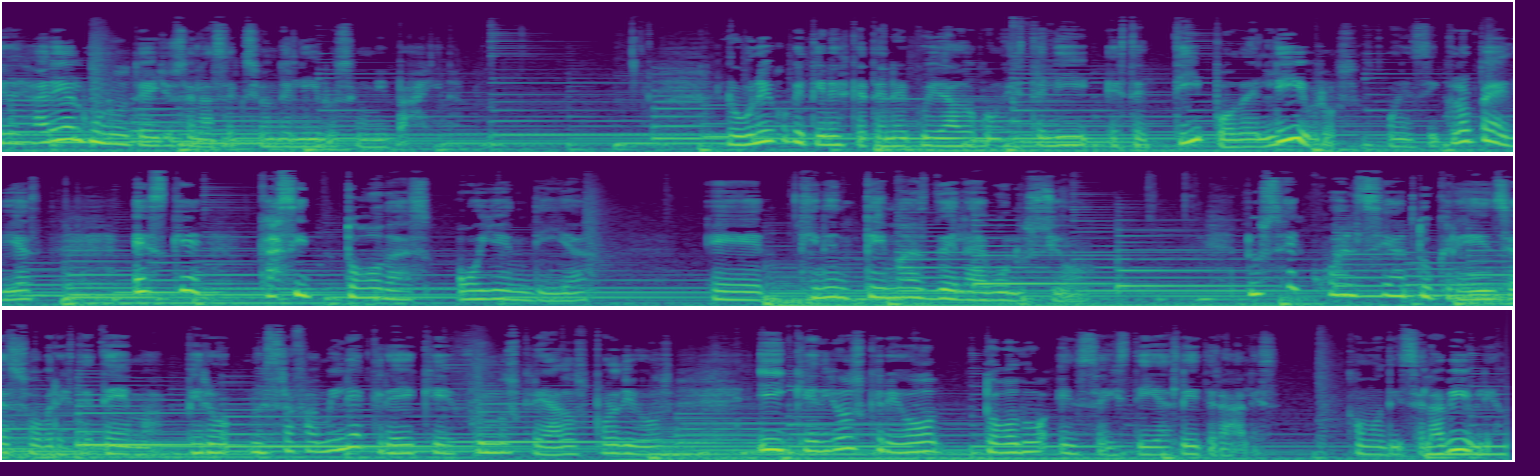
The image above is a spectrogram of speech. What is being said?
Te dejaré algunos de ellos en la sección de libros en mi página. Lo único que tienes que tener cuidado con este, este tipo de libros o enciclopedias es que casi todas hoy en día eh, tienen temas de la evolución. No sé cuál sea tu creencia sobre este tema, pero nuestra familia cree que fuimos creados por Dios y que Dios creó todo en seis días literales, como dice la Biblia.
